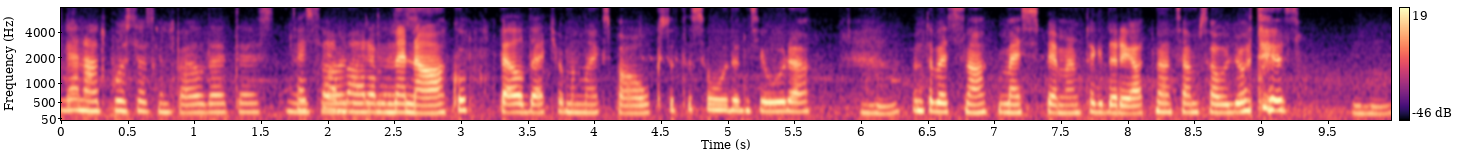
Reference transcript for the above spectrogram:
Gan atpūsties, gan peldēties. Es, piemēram, nenāku peldēt, jo man liekas, pa augstu tas ūdens jūrā. Mm -hmm. Un tāpēc nāk, mēs, piemēram, tagad arī atnācām sauļoties. Mm -hmm.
